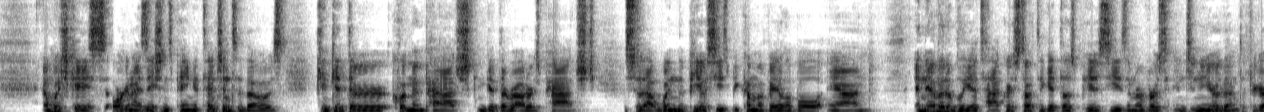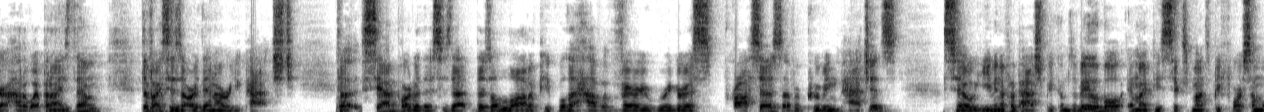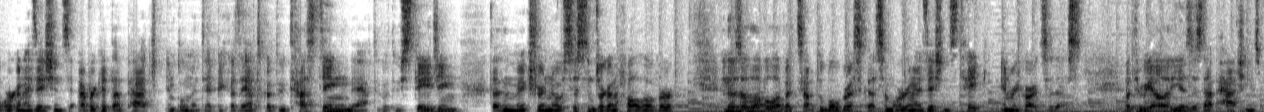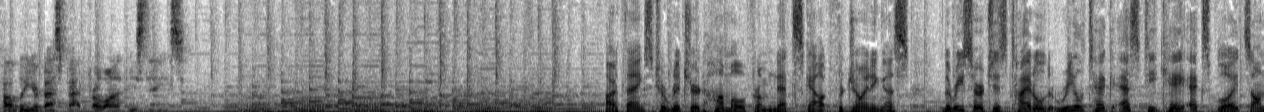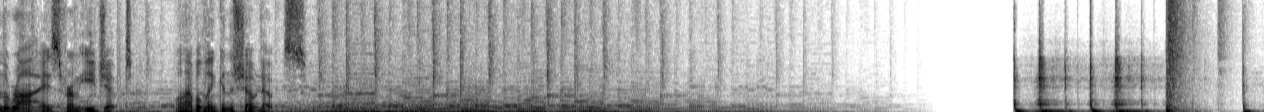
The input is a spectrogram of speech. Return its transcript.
In which case, organizations paying attention to those can get their equipment patched, can get their routers patched, so that when the POCs become available and inevitably attackers start to get those POCs and reverse engineer them to figure out how to weaponize them, devices are then already patched. The sad part of this is that there's a lot of people that have a very rigorous process of approving patches. So even if a patch becomes available, it might be six months before some organizations ever get that patch implemented because they have to go through testing, they have to go through staging, then make sure no systems are going to fall over. And there's a level of acceptable risk that some organizations take in regards to this. But the reality is, is that patching is probably your best bet for a lot of these things. Our thanks to Richard Hummel from NetScout for joining us. The research is titled Realtek SDK Exploits on the Rise from Egypt. We'll have a link in the show notes.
